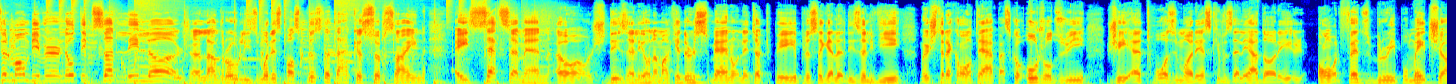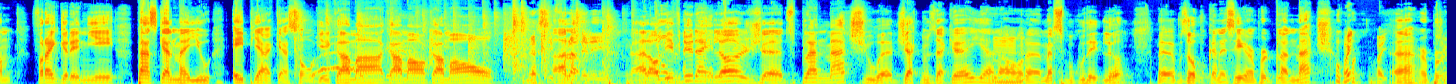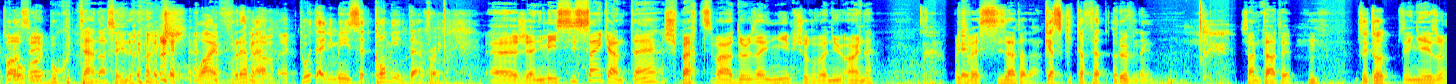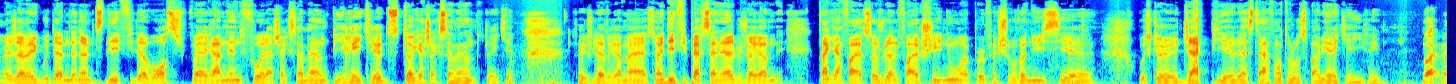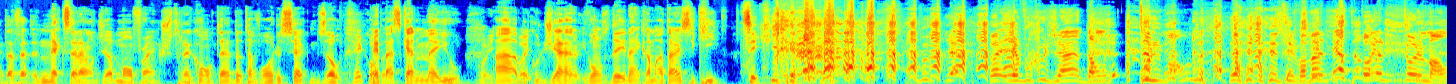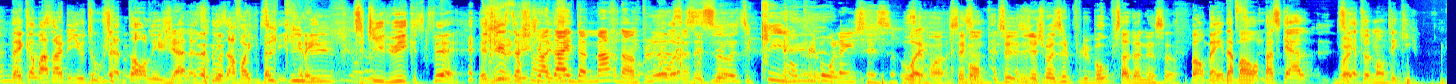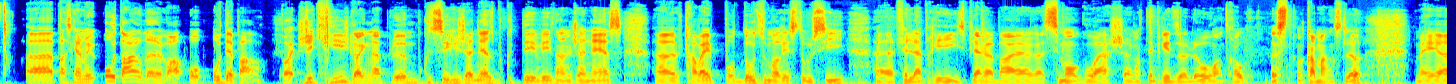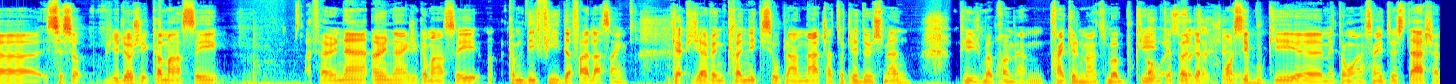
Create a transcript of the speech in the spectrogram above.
Tout le monde, bienvenue à un autre épisode Les Loges, l'endroit où les humoristes passent plus de temps que sur scène. Et cette semaine, oh, je suis désolé, on a manqué deux semaines, on est occupé, plus le gala des Oliviers. Mais je suis très content parce qu'aujourd'hui, j'ai euh, trois humoristes que vous allez adorer. On fait du bruit pour Chum, Frank Grenier, Pascal Mayou et Pierre Castonguay. Comment, comment, comment? Merci pour Alors, la alors, bienvenue dans les loges euh, du plan de match où euh, Jack nous accueille. Alors, euh, merci beaucoup d'être là. Euh, vous autres, vous connaissez un peu le plan de match? Oui. Oui. Hein? Un peu J'ai passé beaucoup de temps dans ces loges. Ouais, vraiment. Toi, t'as animé ici de combien de temps, Frank? Euh, j'ai animé ici 50 ans. Je suis parti pendant deux ans et demi puis je suis revenu un an. J'avais six ans total. Qu'est-ce qui t'a fait revenir? Ça me tentait. C'est tout? C'est niaiseux, mais j'avais le goût de me donner un petit défi de voir si je pouvais ramener une foule à chaque semaine puis réécrire du stock à chaque semaine tout le kit. Fait que je voulais vraiment. C'est un défi personnel. Puis je voulais Tant qu'à faire ça, je voulais le faire chez nous un peu. Fait que je suis revenu ici euh, où est-ce que Jack puis euh, le staff m'ont toujours super bien accueilli. Fait Ouais, mais t'as fait un excellent job, mon Frank. Je suis très content de t'avoir ici avec nous autres. Très content. Et Pascal Mayou, Oui, ah, oui. beaucoup de gens, ils vont se dire dans les commentaires, c'est qui? C'est qui? Il y, a, ouais, il y a beaucoup de gens, dont tout le monde. c'est pas mal, pas mal tout le monde. Dans les commentaires de YouTube, j'adore les gens, là, toutes les affaires qui peuvent écrire. C'est qui, lui? Qu'est-ce qu'il fait? Crise de chandail de marde en plus. Ouais, c'est ça. C'est qui? Mon plus beau linge, c'est ça. Ouais. C'est moi. C'est mon. j'ai- J'ai choisi le plus beau, puis ça donnait ça. Bon, ben d'abord, Pascal, dis Ouais. à tout le monde t'es qui? Euh, parce qu'elle est auteur de au, au départ. Ouais. J'écris, je gagne ma plume, beaucoup de séries jeunesse, beaucoup de TV dans le jeunesse. Euh, je travaille pour d'autres humoristes aussi. Euh, Phil Laprise, Pierre Hébert, euh, Simon Gouache, Martin Prédiolo, entre autres. On commence là. Mais c'est ça. Puis là, j'ai commencé. Ça fait un an, un an que j'ai commencé comme défi de faire de la scène. Puis j'avais une chronique ici au plan de match à toutes les deux semaines. Puis je me promène tranquillement. Tu m'as booké Ah une ouais, couple de... On s'est booké, euh, mettons, à Saint-Eustache, à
